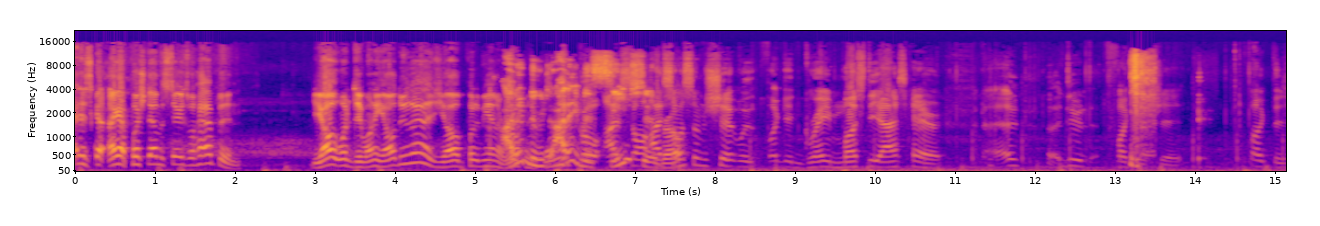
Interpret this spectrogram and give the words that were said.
I just got. I got pushed down the stairs. What happened? Y'all, what did one of y'all do that? Y'all put me on a rope? I didn't do. I didn't bro, even I see saw, shit, I saw some shit with fucking gray, musty ass hair. Uh, dude, fuck this shit. Fuck this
